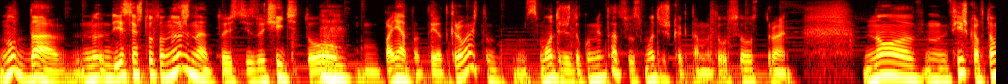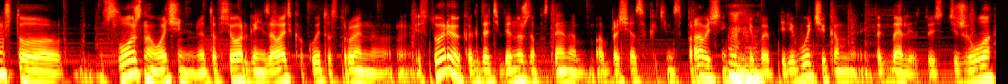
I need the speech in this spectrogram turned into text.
ну да, ну, если что-то нужно, то есть изучить, то угу. понятно, ты открываешь, там, смотришь документацию, смотришь, как там это все устроено. Но фишка в том, что сложно очень это все организовать в какую-то стройную историю, когда тебе нужно постоянно обращаться к каким-то справочникам, uh-huh. либо переводчикам и так далее. То есть тяжело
